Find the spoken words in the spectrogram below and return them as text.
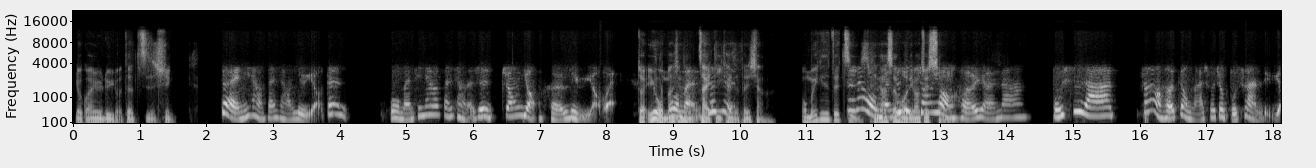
有关于旅游的资讯。对，你想分享旅游，但我们今天要分享的是中永和旅游，哎。对，因为我们要先从在地开始分享啊，我们一定是对自己平常生活的地方最熟。中永和人呐，不是啊，中永和对我们来说就不算旅游，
